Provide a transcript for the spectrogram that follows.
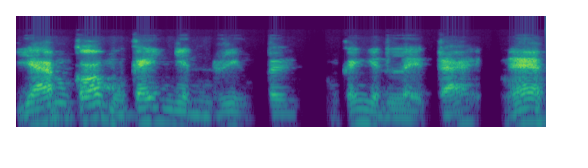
dám có một cái nhìn riêng tư một cái nhìn lệ trái nha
